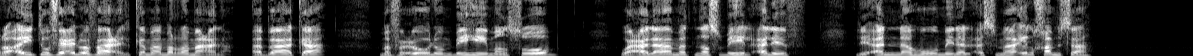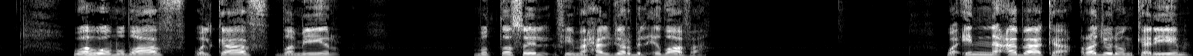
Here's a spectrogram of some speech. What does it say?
رأيت فعل وفاعل كما مر معنا. أباك مفعول به منصوب وعلامة نصبه الألف لأنه من الأسماء الخمسة. وهو مضاف والكاف ضمير متصل في محل جر بالاضافه وإن أباك رجل كريم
